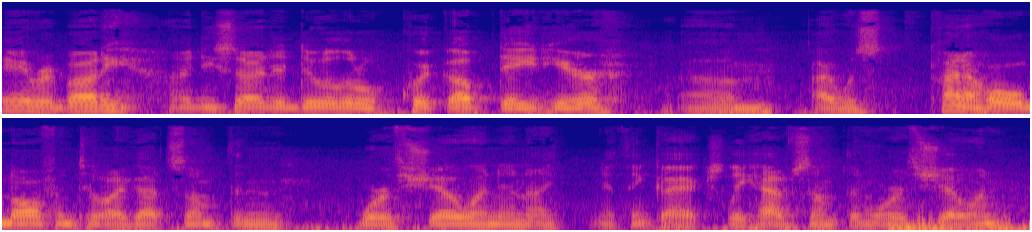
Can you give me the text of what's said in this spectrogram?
Hey everybody, I decided to do a little quick update here. Um, I was kind of holding off until I got something worth showing and I, I think I actually have something worth showing.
